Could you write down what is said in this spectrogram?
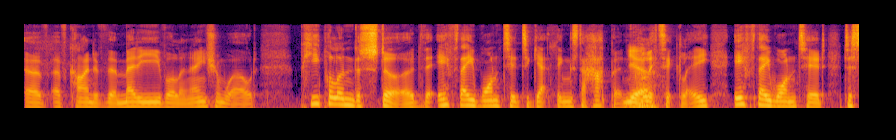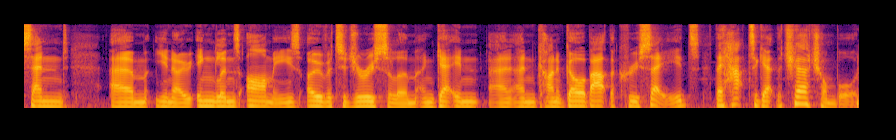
of of kind of the medieval and ancient world. People understood that if they wanted to get things to happen Yeah. politically, if they wanted to send um, you know, England's armies over to Jerusalem and get in and, and kind of go about the Crusades, they had to get the church on board,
